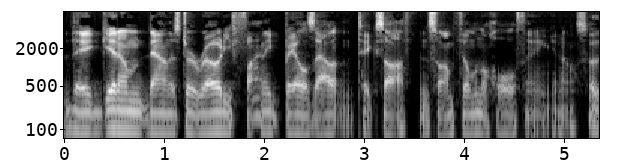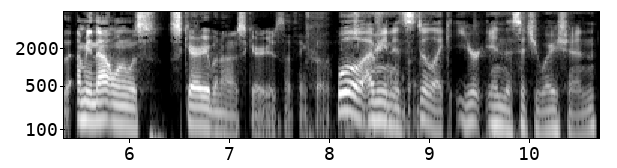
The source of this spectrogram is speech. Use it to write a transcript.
they get him down this dirt road. He finally bails out and takes off, and so I'm filming the whole thing. You know, so th- I mean that one was scary, but not as scary as I think. The Well, I mean, it's but- still like you're in the situation.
